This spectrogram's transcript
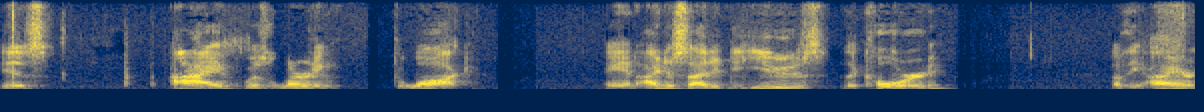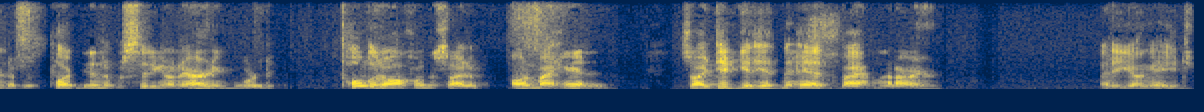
is I was learning to walk, and I decided to use the cord of the iron that was plugged in that was sitting on the ironing board, pull it off on the side of on my head. So I did get hit in the head by a hot iron at a young age.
